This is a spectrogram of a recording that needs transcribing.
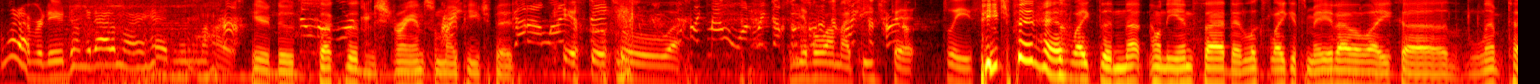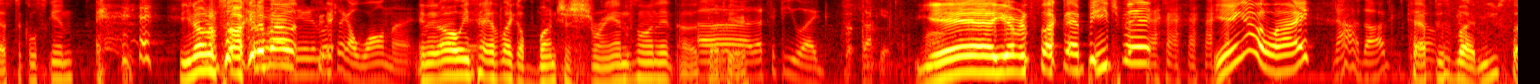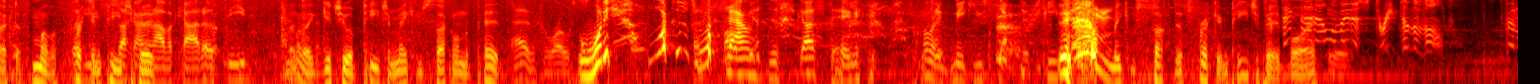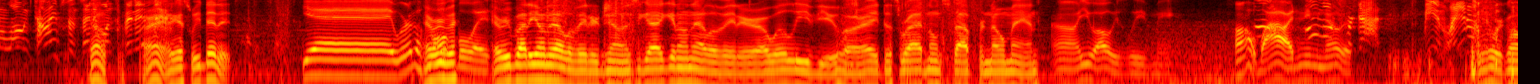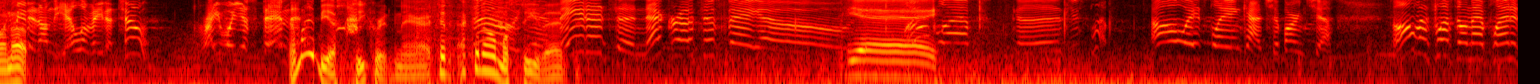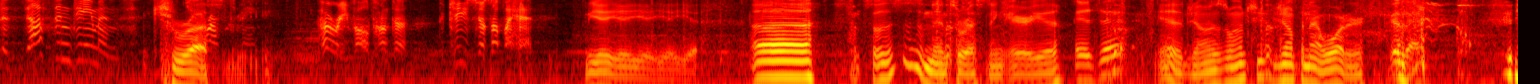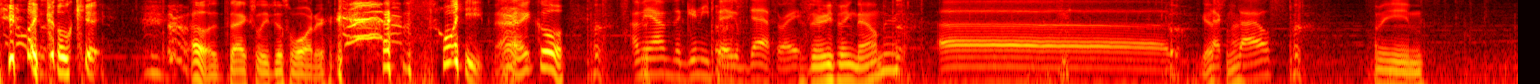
Whatever, dude. Don't get out of my head and into my heart. Here, dude, suck the strands from my peach pit. Ew. Nibble on my peach pit, please. Peach Pit has like the nut on the inside that looks like it's made out of like uh, limp testicle skin. you know what I'm talking Yeah, about? dude, it looks like a walnut. and it always there. has like a bunch of strands on it. Oh, it's up Uh, here. that's if you like suck it. Yeah, you ever suck that peach pit? you ain't gotta lie. Nah, dog. Tap this button. You sucked a Like motherfucking peach suck on an avocado seed. I'm gonna get you a peach and make you suck on the pit. That is gross. What do you? What is That wrong? sounds disgusting. I'm gonna make you suck this peach. I'm gonna make you suck this freaking peach pit, boy. Take that elevator straight to the vault. It's Been a long time since No. anyone's been in All right, I guess we did it. Yay, we're the Vault Boys. everybody on the elevator, Jonas. You gotta get on the elevator, or we'll leave you. All right, this ride don't stop for no man. Oh, you always leave me. Oh wow, I didn't even notice. forgot. Me and Lena. Yeah, we're going up. Made it on the elevator too. Right where you're. There might be a secret in there. I could I could almost see you that. And demons. Trust Trust me. me. Hurry, Vault Hunter. The key's just up ahead. Yeah, yeah, yeah, yeah, yeah. Uh, so this is an interesting area. Is it? Yeah, Jonas, why don't you jump in that water? Okay. You're like, okay. Oh, it's actually just water. Sweet. All right, cool. I mean, I'm the guinea pig of death, right? Is there anything down there? Uh, Guess not. textiles. I mean,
